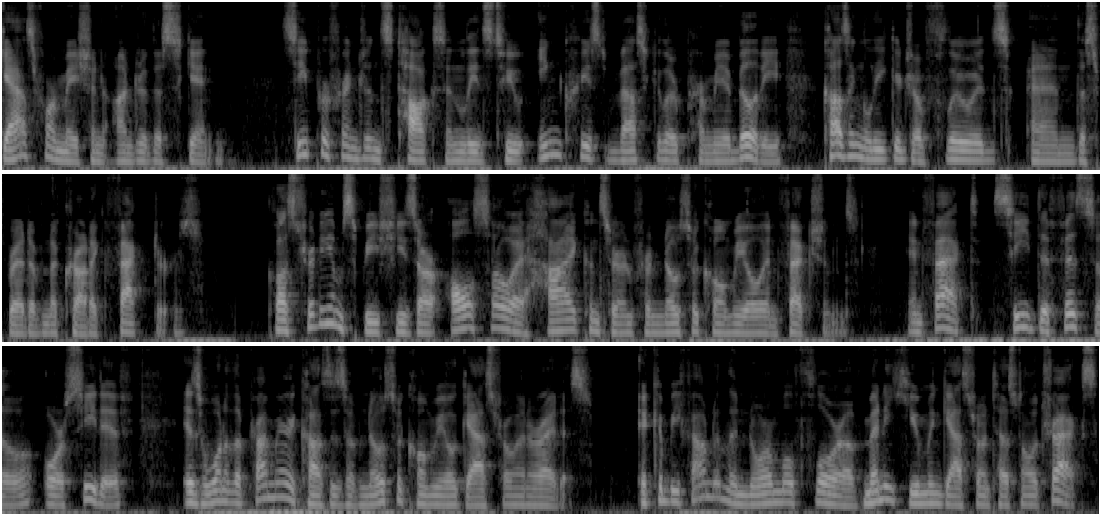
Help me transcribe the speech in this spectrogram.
gas formation under the skin. C. perfringens toxin leads to increased vascular permeability, causing leakage of fluids and the spread of necrotic factors. Clostridium species are also a high concern for nosocomial infections. In fact, C. difficile, or C. diff, is one of the primary causes of nosocomial gastroenteritis. It can be found in the normal flora of many human gastrointestinal tracts,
